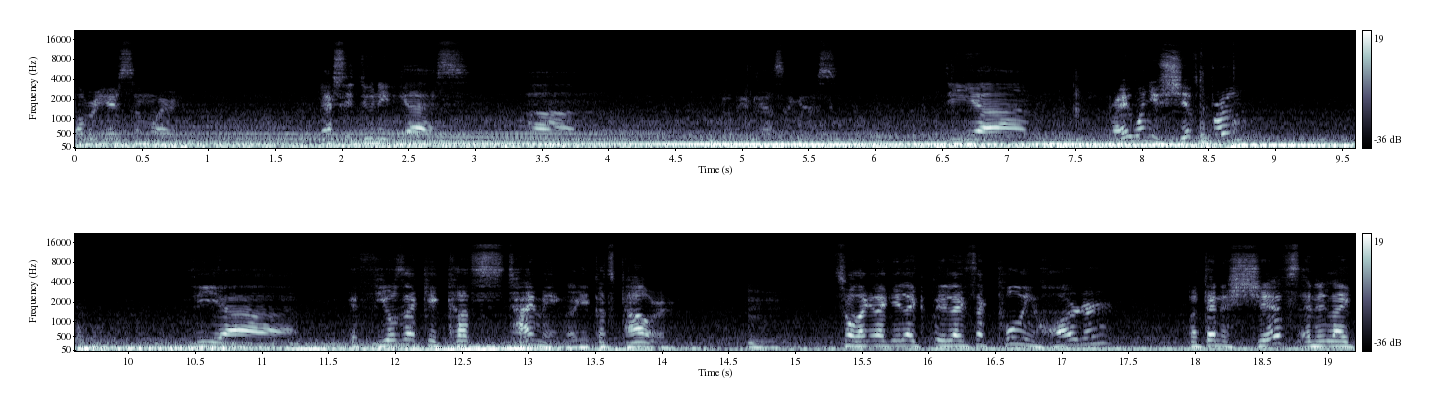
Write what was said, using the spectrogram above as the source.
over here somewhere. You actually do need gas. Um, get gas, I guess. The um, right when you shift, bro. The uh, it feels like it cuts timing, like it cuts power. Mm-hmm. So like like it like it like, it's like pulling harder, but then it shifts and it like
